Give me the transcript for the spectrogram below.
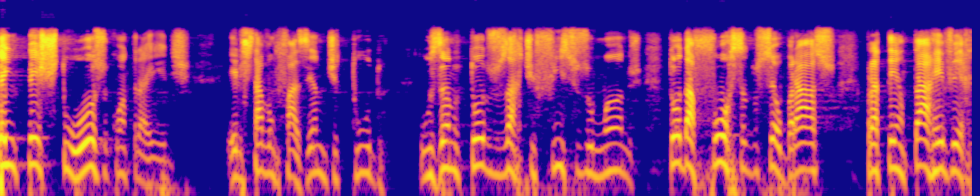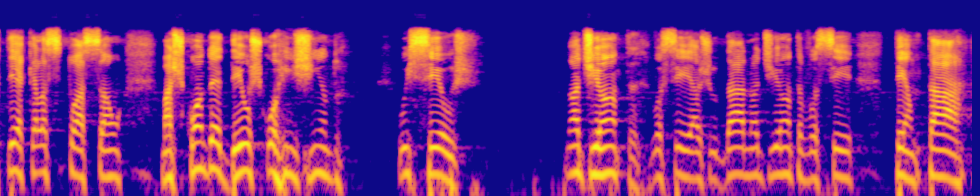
tempestuoso contra eles. Eles estavam fazendo de tudo, usando todos os artifícios humanos, toda a força do seu braço para tentar reverter aquela situação, mas quando é Deus corrigindo os seus, não adianta você ajudar, não adianta você tentar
